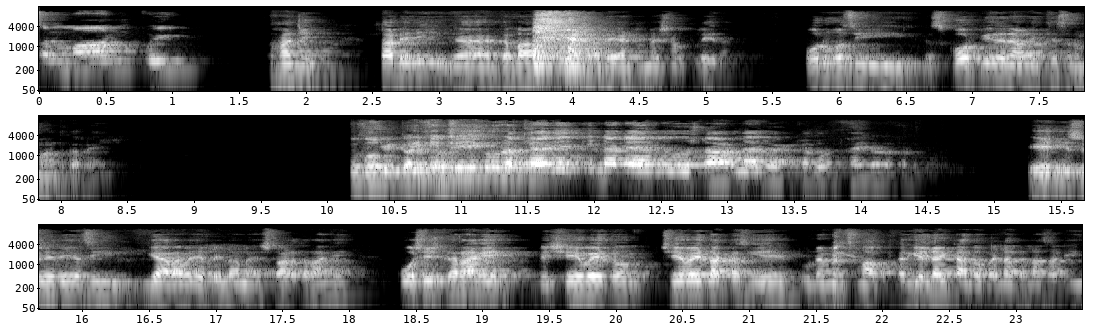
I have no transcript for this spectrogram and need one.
ਸਨਮਾਨ ਕੋਈ? ਹਾਂਜੀ ਸਾਡੇ ਜੀ ਸਿੰਘ ਸਾਡੇ ਇੰਟਰਨੈਸ਼ਨਲ ਪਲੇਅਰ ਉਹਨੂੰ ਅਸੀਂ ਸਕੋਰਪੀਓ ਦੇ ਨਾਲ ਇੱਥੇ ਸਨਮਾਨਿਤ ਕਰ ਰਹੇ ਹਾਂ ਤੁਸੀਂ ਕਿੰਨੀ ਤਰੀਕ ਨੂੰ ਰੱਖਿਆ ਗਿਆ ਕਿੰਨਾ ਟਾਈਮ ਤੋਂ ਸਟਾਰਟ ਮੈਚ ਕਦੋਂ ਫਾਈਨਲ ਇਹ ਜੀ ਸਵੇਰੇ ਅਸੀਂ 11 ਵਜੇ ਪਹਿਲਾਂ ਮੈਚ ਸਟਾਰਟ ਕਰਾਂਗੇ। ਕੋਸ਼ਿਸ਼ ਕਰਾਂਗੇ ਵੀ 6 ਵਜੇ ਤੋਂ 6 ਵਜੇ ਤੱਕ ਅਸੀਂ ਇਹ ਟੂਰਨਾਮੈਂਟ ਸਮਾਪਤ ਕਰੀਏ। ਲਾਈਟਾਂ ਤੋਂ ਪਹਿਲਾਂ ਪਹਿਲਾਂ ਸਾਡੀ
